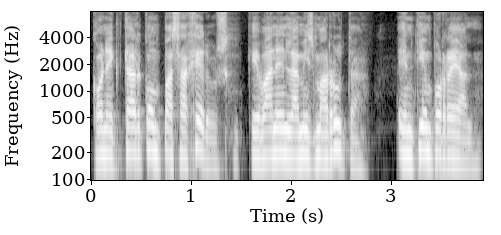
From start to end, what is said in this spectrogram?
conectar con pasajeros que van en la misma ruta en tiempo real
